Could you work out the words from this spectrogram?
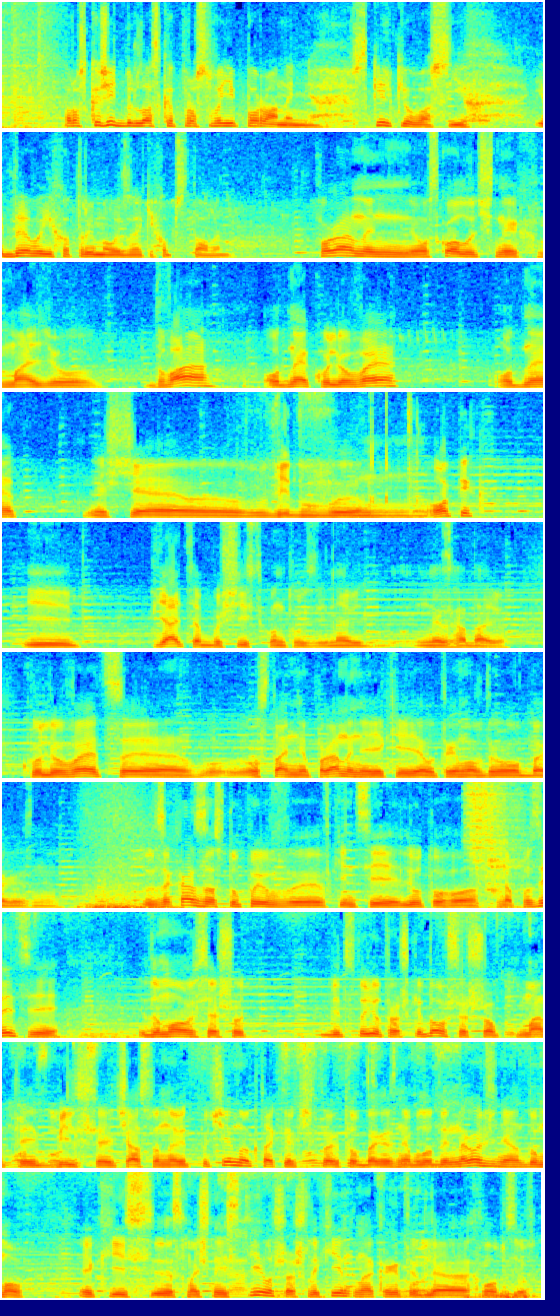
Розкажіть, будь ласка, про свої поранення. Скільки у вас їх і де ви їх отримали, за яких обставин? Поранень осколочних маю два, одне кульове, одне ще е, від опік і п'ять або шість контузій, навіть не згадаю. Кульове це останнє поранення, яке я отримав 2 березня. Заказ заступив е, в кінці лютого на позиції і домовився, що відстою трошки довше, щоб мати більше часу на відпочинок, так як 4 березня було день народження, думав, якийсь е, смачний стіл, шашлики накрити для хлопців.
